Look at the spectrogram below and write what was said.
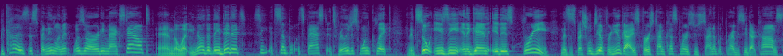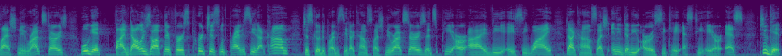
because the spending limit was already maxed out, and they'll let you know that they did it. See, it's simple, it's fast, it's really just one click, and it's so easy, and again, it is free. And it's a special deal for you guys, first-time customers who sign up with privacy.com slash new rockstars will get $5 off off their first purchase with privacy.com. Just go to privacy.com slash new rockstars. That's P R I V A C Y dot com slash N E W R O C K S T A R S to get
